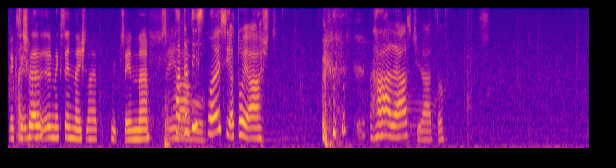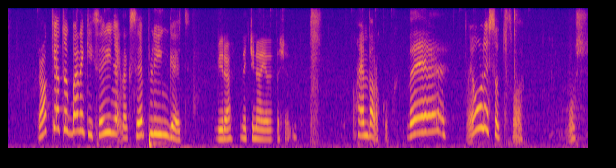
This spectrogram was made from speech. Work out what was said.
Még, Hát szénne is lehet. Szénne. Szénából. Hát de disznó eszi a tojást. Hát, de azt csinálta. Rakjatok be nekik szegényeknek szép linget. Mire? Ne csinálj el semmit. Ha én berakok. Ne! Jó lesz ott fa. Most.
